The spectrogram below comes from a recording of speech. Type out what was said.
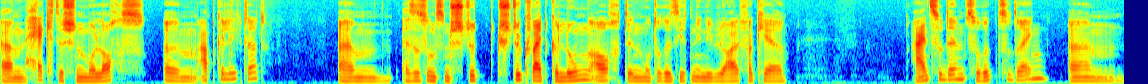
ähm, hektischen Molochs ähm, abgelegt hat. Ähm, es ist uns ein Stück, Stück weit gelungen, auch den motorisierten Individualverkehr einzudämmen, zurückzudrängen. Ähm,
